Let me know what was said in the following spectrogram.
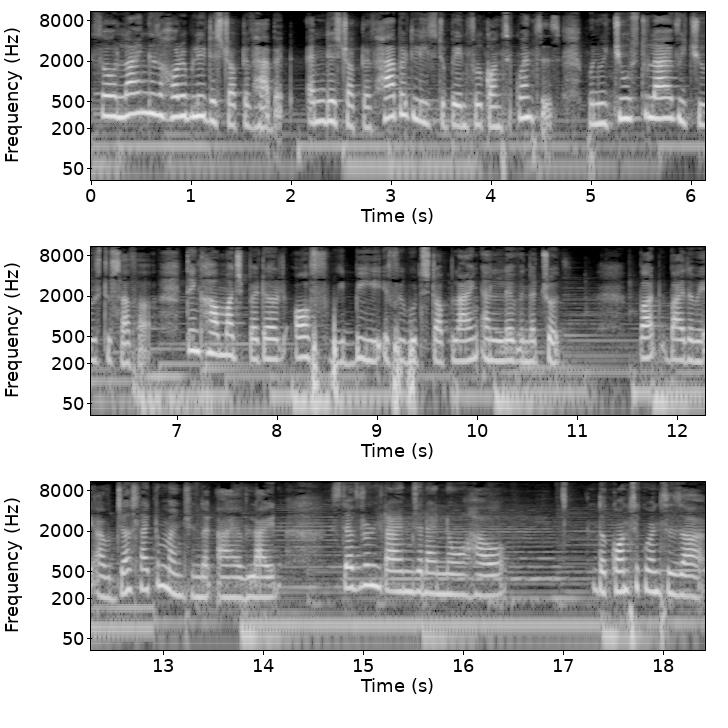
So, lying is a horribly destructive habit. Any destructive habit leads to painful consequences. When we choose to lie, we choose to suffer. Think how much better off we'd be if we would stop lying and live in the truth. But, by the way, I would just like to mention that I have lied several times and I know how the consequences are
